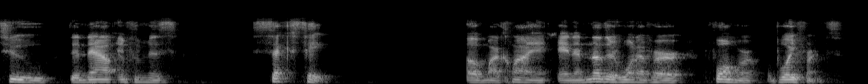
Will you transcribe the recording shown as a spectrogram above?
to the now infamous sex tape of my client and another one of her former boyfriends?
